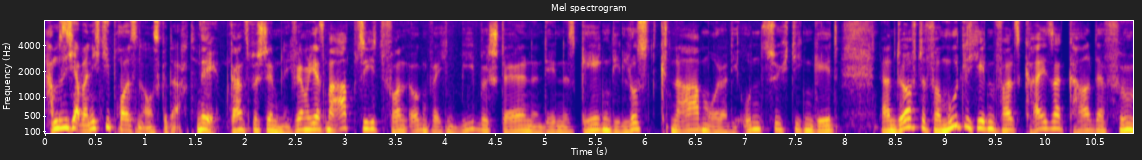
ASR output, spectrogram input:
Haben sich aber nicht die Preußen ausgedacht. Nee, ganz bestimmt nicht. Wenn man jetzt mal absieht von irgendwelchen Bibelstellen, in denen es gegen die Lustknaben oder die Unzüchtigen geht, dann dürfte vermutlich jedenfalls Kaiser Karl V.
